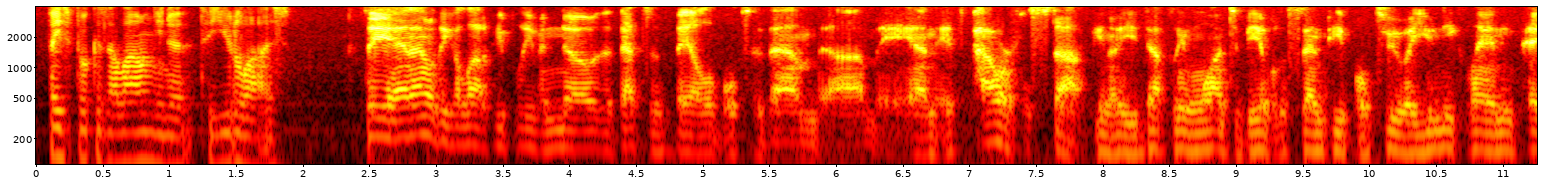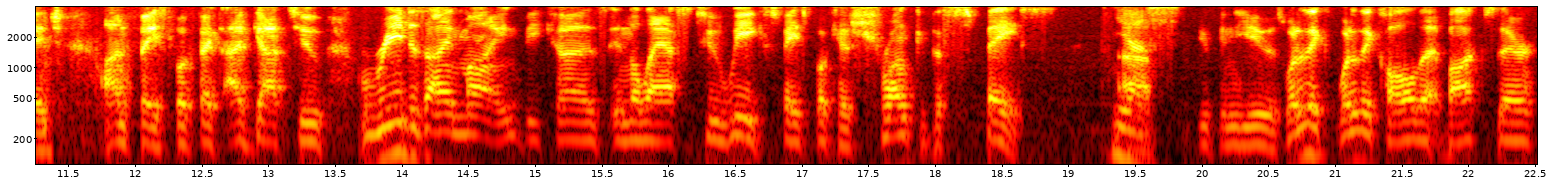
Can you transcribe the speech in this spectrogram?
Facebook is allowing you to, to utilize. And I don't think a lot of people even know that that's available to them, um, and it's powerful stuff. You know, you definitely want to be able to send people to a unique landing page on Facebook. In fact, I've got to redesign mine because in the last two weeks, Facebook has shrunk the space. uh, Yes, uh, you can use. What do they What do they call that box there?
